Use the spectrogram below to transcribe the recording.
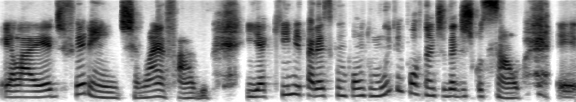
ela é diferente, não é, Fábio? E aqui me parece que um ponto muito importante da discussão é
